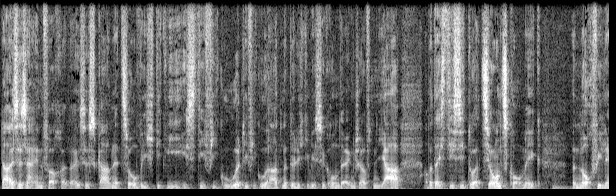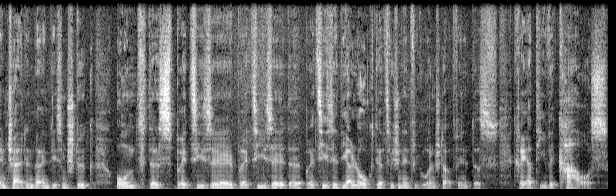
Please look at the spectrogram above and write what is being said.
Da ist es einfacher, da ist es gar nicht so wichtig, wie ist die Figur. Die Figur hat natürlich gewisse Grundeigenschaften, ja, aber da ist die Situationskomik mhm. noch viel entscheidender in diesem Stück und das präzise, präzise, der präzise Dialog, der zwischen den Figuren stattfindet, das kreative Chaos,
